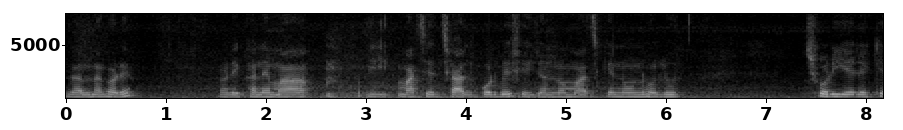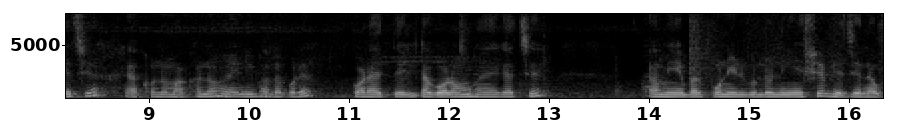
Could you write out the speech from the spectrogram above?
রান্নাঘরে। আর এখানে মা মাছের ঝাল করবে, সেই জন্য মাছকে নুন, হলুদ ছড়িয়ে রেখেছে। এখনও মাখানো হয়নি ভালো করে। কড়াইয়ের তেলটা গরম হয়ে গেছে। আমি এবার পনিরগুলো নিয়ে এসে ভেজে নেব।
